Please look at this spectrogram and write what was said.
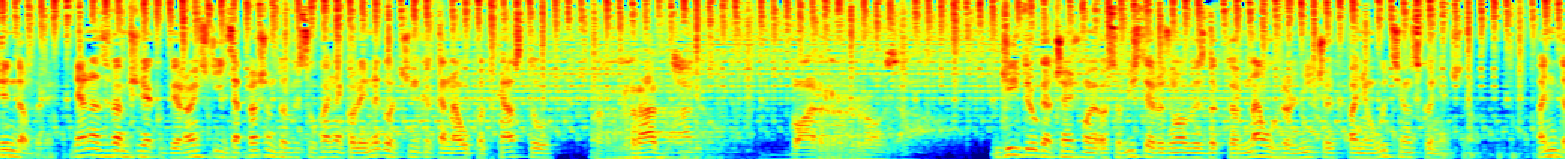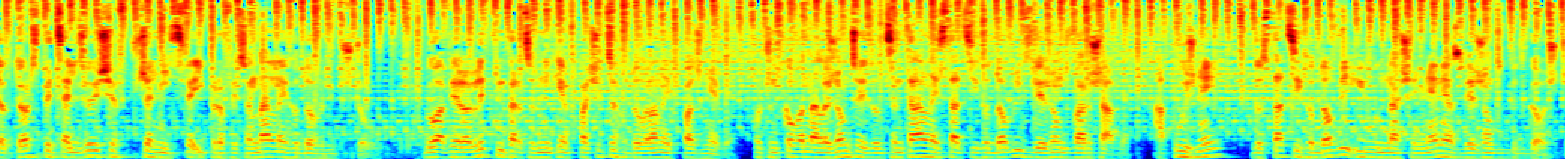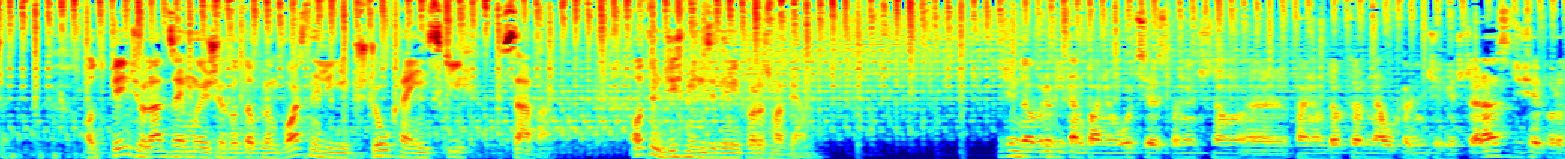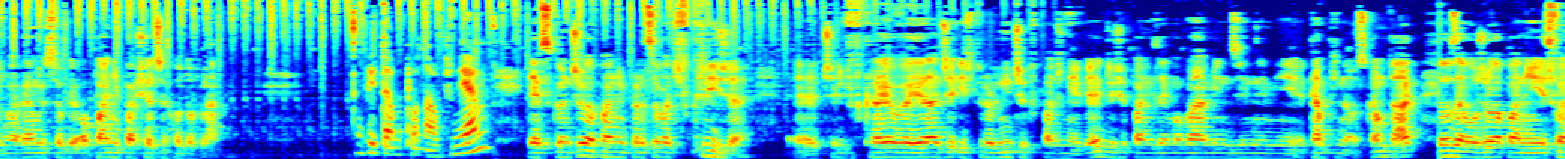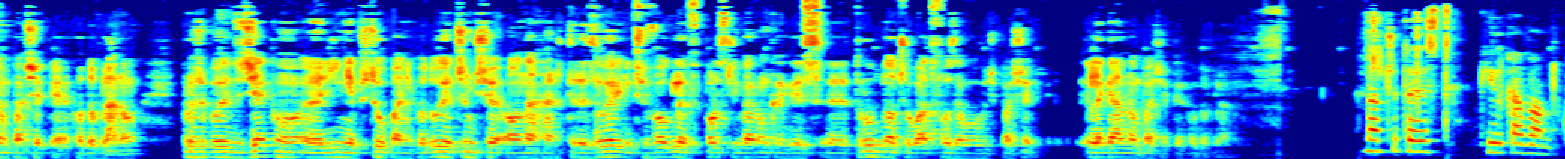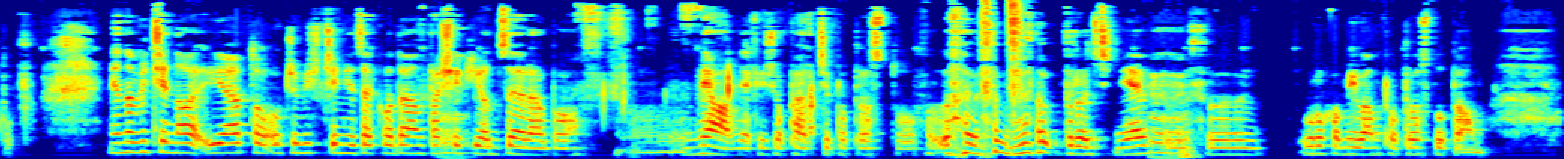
Dzień dobry, ja nazywam się Jakub Bioroński i zapraszam do wysłuchania kolejnego odcinka kanału podcastu Radio Barroza. Dziś druga część mojej osobistej rozmowy z doktor nauk rolniczych, panią Łucją Skonieczną. Pani doktor specjalizuje się w pszczelnictwie i profesjonalnej hodowli pszczół. Była wieloletnim pracownikiem w pasiece hodowlanej w Parzniewie, początkowo należącej do Centralnej Stacji Hodowli Zwierząt w Warszawie, a później do Stacji Hodowli i Unasienniania Zwierząt w Bydgoszczy. Od pięciu lat zajmuje się hodowlą własnej linii pszczół ukraińskich Sawa. O tym dziś między innymi porozmawiamy. Dzień dobry, witam Panią Łucję z konieczną e, Panią doktor nauk rolniczych jeszcze raz. Dzisiaj porozmawiamy sobie o Pani pasiece hodowlanej. Witam ponownie. Jak skończyła Pani pracować w Klirze, e, czyli w Krajowej Radzie Izb Rolniczych w Parzniewie, gdzie się Pani zajmowała innymi kampinoską, tak? To założyła Pani swoją pasiekę hodowlaną. Proszę powiedzieć, jaką e, linię pszczół Pani hoduje, czym się ona charakteryzuje i czy w ogóle w polskich warunkach jest trudno czy łatwo założyć pasiekę, legalną pasiekę hodowlaną? Znaczy to jest kilka wątków. Mianowicie, no ja to oczywiście nie zakładałam pasieki od zera, bo mm, miałam jakieś oparcie po prostu w, rodzinie. Mhm. W, uruchomiłam po prostu tą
